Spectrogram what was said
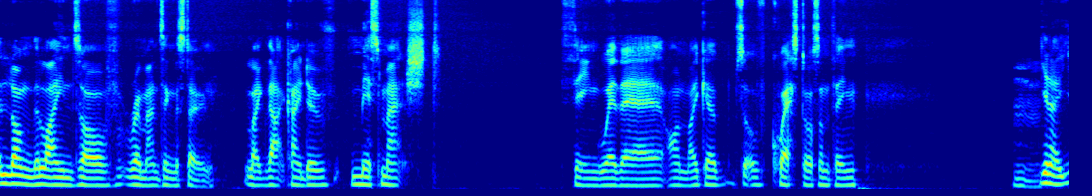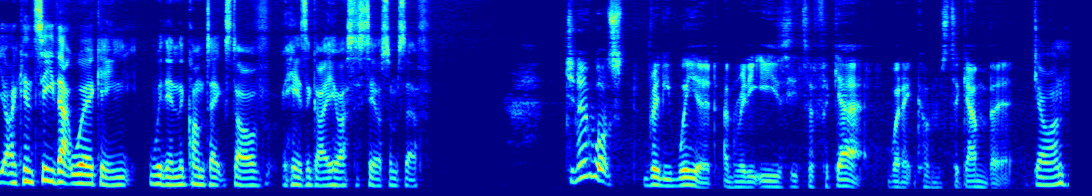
along the lines of *Romancing the Stone*, like that kind of mismatched thing where they're on like a sort of quest or something. Hmm. You know, I can see that working within the context of here's a guy who has to steal some stuff. Do you know what's really weird and really easy to forget when it comes to Gambit? Go on.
